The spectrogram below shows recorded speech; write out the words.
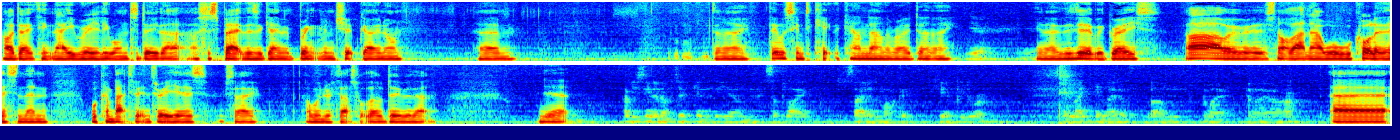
I don't think they really want to do that. I suspect there's a game of brinkmanship going on. Um, don't know. They always seem to kick the can down the road, don't they? Yeah. You know, they did it with Greece. Ah, it's not that now. We'll, we'll call it this, and then we'll come back to it in three years. So, I wonder if that's what they'll do with that. Yeah. Have you seen an uptick in the um, supply side of the market here in Peterborough? In light, in light of um, MI, MIR? Uh,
